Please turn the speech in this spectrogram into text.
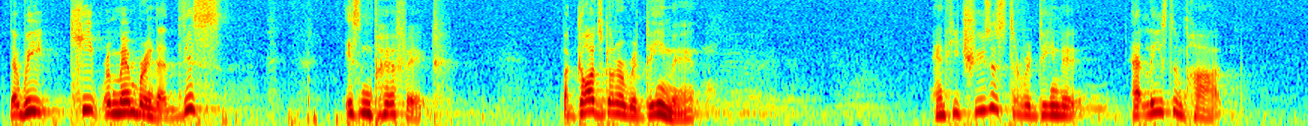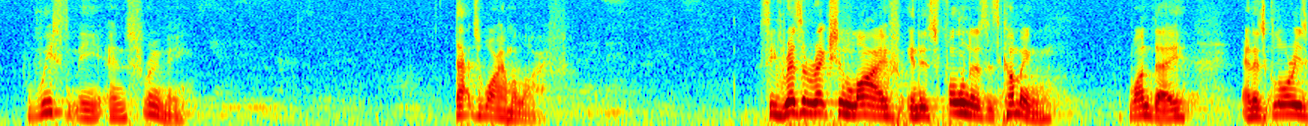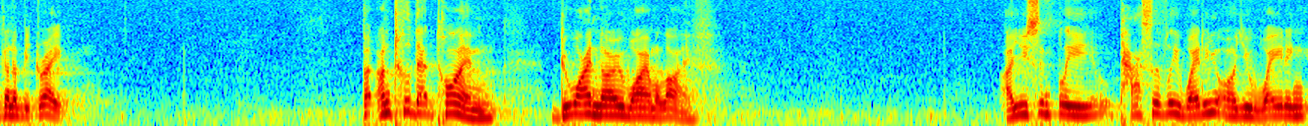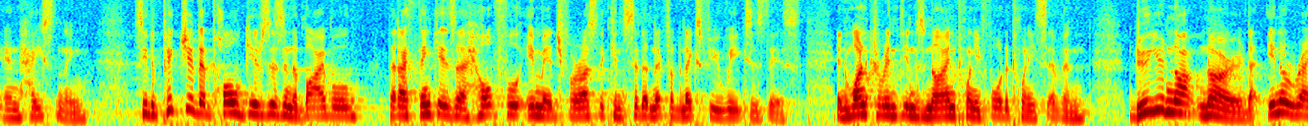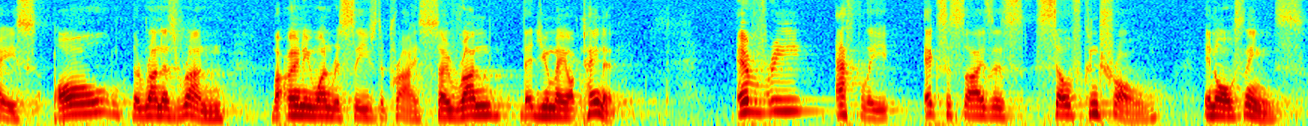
That we keep remembering that this isn't perfect, but God's going to redeem it. And He chooses to redeem it, at least in part, with me and through me. That's why I'm alive. See, resurrection life in its fullness is coming one day, and its glory is going to be great. But until that time, do I know why I'm alive? Are you simply passively waiting or are you waiting and hastening? See, the picture that Paul gives us in the Bible that I think is a helpful image for us to consider for the next few weeks is this. In 1 Corinthians 9 24 to 27, Do you not know that in a race all the runners run, but only one receives the prize? So run that you may obtain it. Every athlete exercises self control in all things.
